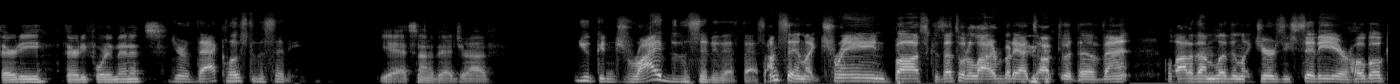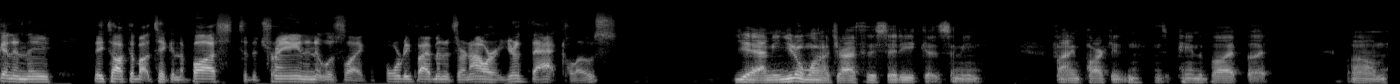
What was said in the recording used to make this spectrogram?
30, 30, 40 minutes. You're that close to the city. Yeah, it's not a bad drive. You can drive to the city that fast. I'm saying like train, bus, because that's what a lot everybody I talked to at the event. A lot of them lived in like Jersey City or Hoboken, and they they talked about taking the bus to the train, and it was like 45 minutes or an hour. You're that close. Yeah, I mean, you don't want to drive to the city because I mean, finding parking is a pain in the butt. But um,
